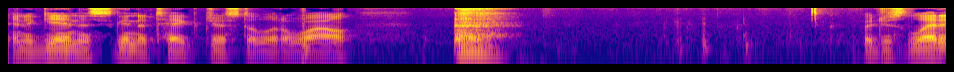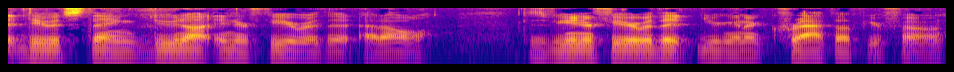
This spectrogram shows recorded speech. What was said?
and again, this is going to take just a little while. but just let it do its thing. Do not interfere with it at all. Because if you interfere with it, you're going to crap up your phone.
